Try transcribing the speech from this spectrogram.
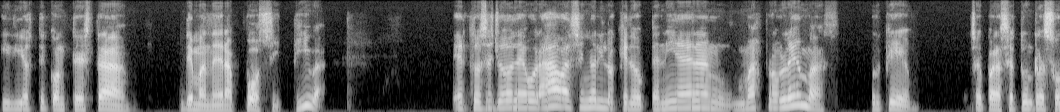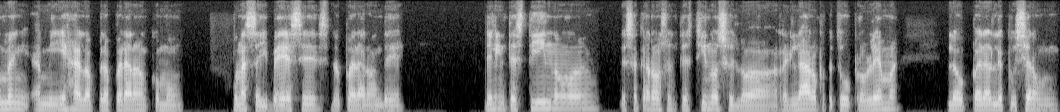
y Dios te contesta de manera positiva. Entonces yo le oraba al Señor y lo que obtenía eran más problemas, porque, para hacerte un resumen, a mi hija la operaron como unas seis veces, la operaron de, del intestino, le sacaron su intestino, se lo arreglaron porque tuvo problemas, le operaron, le pusieron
